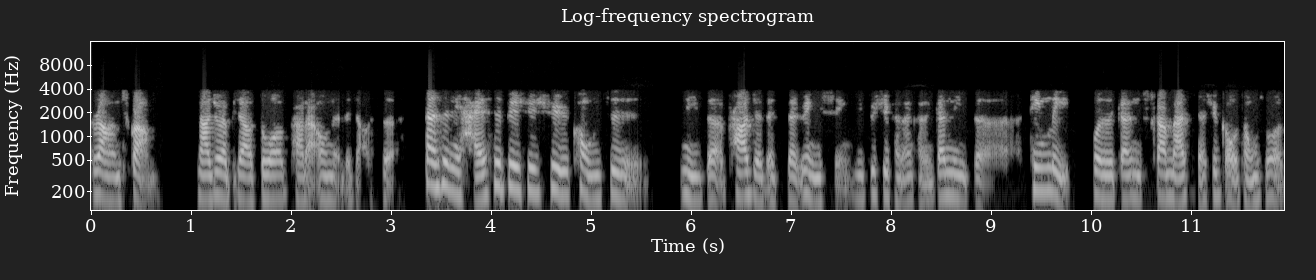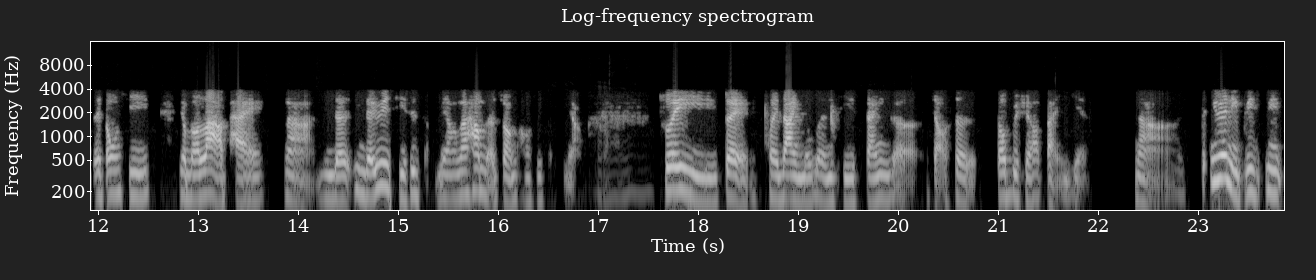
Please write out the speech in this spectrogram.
run scrum，那就会比较多 product owner 的角色。但是你还是必须去控制。你的 project 的运行，你必须可能可能跟你的 team lead 或者跟 scrum master 去沟通，说这东西有没有落拍，那你的你的预期是怎么样，那他们的状况是怎么样？所以对回答你的问题，三个角色都必须要扮演。那因为你必你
